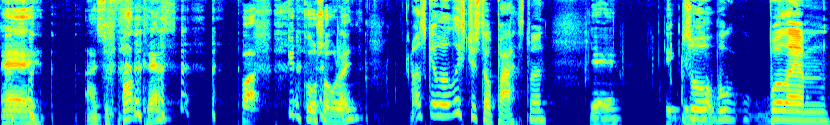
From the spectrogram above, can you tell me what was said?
uh, I said, "Fuck, Chris," but good course all round. That's good. Well, at least you're still passed, man. Yeah. yeah. Good- good So will will um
